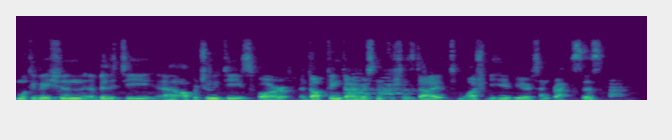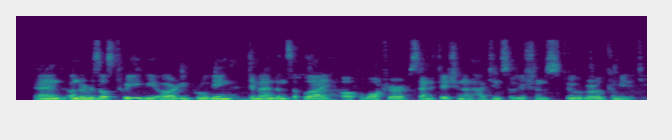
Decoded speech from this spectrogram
motivation, ability, uh, opportunities for adopting diverse nutritious diet, wash behaviors, and practices. And under results three, we are improving demand and supply of water, sanitation, and hygiene solutions to rural communities.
